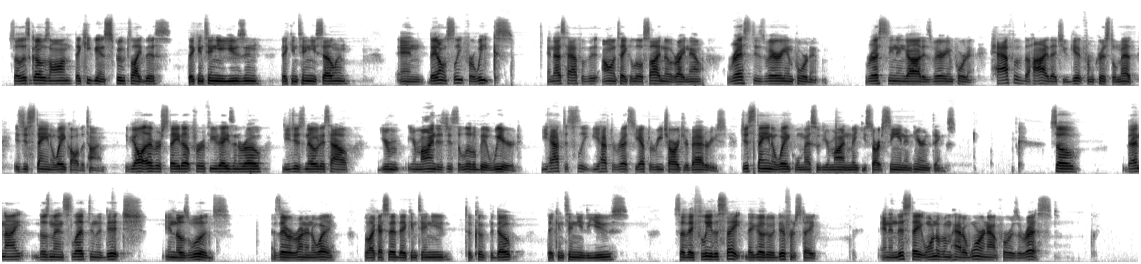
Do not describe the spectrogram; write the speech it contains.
So this goes on. They keep getting spooked like this. They continue using. They continue selling, and they don't sleep for weeks. And that's half of it. I want to take a little side note right now. Rest is very important. Resting in God is very important. Half of the high that you get from crystal meth is just staying awake all the time. If y'all ever stayed up for a few days in a row, you just notice how your your mind is just a little bit weird. You have to sleep. You have to rest. You have to recharge your batteries. Just staying awake will mess with your mind and make you start seeing and hearing things. So that night, those men slept in the ditch in those woods as they were running away. But like I said, they continued to cook the dope, they continued to use. So they flee the state, they go to a different state. And in this state, one of them had a warrant out for his arrest.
